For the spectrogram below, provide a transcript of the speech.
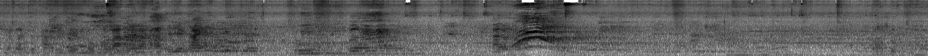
เดี๋ยวเราจะพาไปเดินลงข้างล่างเลยนะครับ เดี๋ยวใครดูลูกเลยอุ้ยเบิ้งให้แม่ใครแล้ว ปลาบึกครับ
